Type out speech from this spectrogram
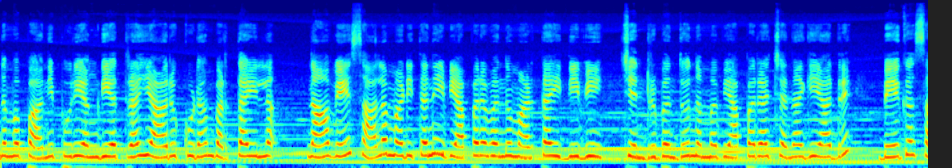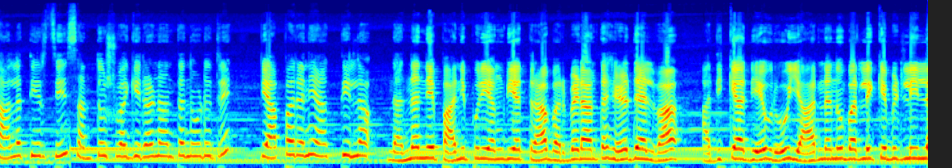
ನಮ್ಮ ಪಾನಿಪುರಿ ಅಂಗಡಿ ಹತ್ರ ಯಾರು ಕೂಡ ಬರ್ತಾ ಇಲ್ಲ. ನಾವೇ ಸಾಲ ಮಾಡಿ ತಾನೆ ಈ ವ್ಯಾಪಾರವನ್ನು ಮಾಡ್ತಾ ಇದ್ದೀವಿ. ಜನರು ಬಂದು ನಮ್ಮ ವ್ಯಾಪಾರ ಚೆನ್ನಾಗಿ ಆದ್ರೆ ಬೇಗ ಸಾಲ ತೀರ್ಸಿ ಸಂತೋಷವಾಗಿರೋಣ ಅಂತ ನೋಡಿದ್ರೆ ವ್ಯಾಪಾರನೇ ಆಗ್ತಿಲ್ಲ. ನನ್ನನ್ನೇ ಪಾನಿಪುರಿ ಅಂಗಡಿ ಹತ್ರ ಬರಬೇಡ ಅಂತ ಹೇಳ್ದೆ ಅಲ್ವಾ? ಅದಕ್ಕೆ ಆ ದೇವ್ರು ಯಾರನ್ನೂ ಬರ್ಲಿಕ್ಕೆ ಬಿಡ್ಲಿಲ್ಲ.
